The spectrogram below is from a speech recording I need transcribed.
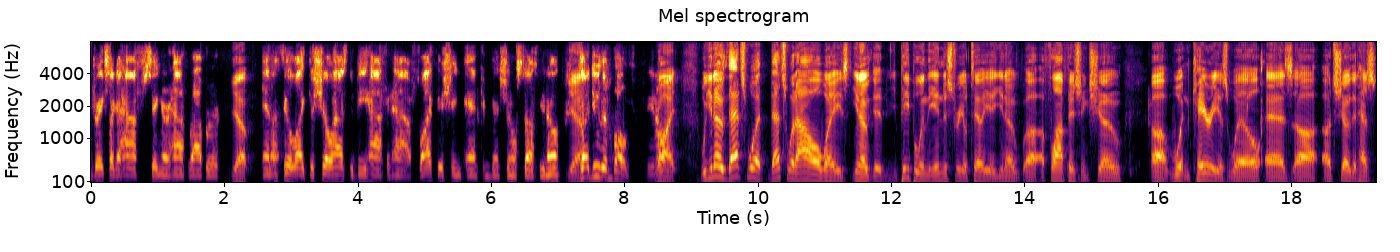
Drake's like a half singer, half rapper. Yep. and I feel like the show has to be half and half, fly fishing and conventional stuff. You know, Yeah. I do them both. You know, Right. Well, you know that's what that's what I always you know the, people in the industry will tell you. You know, uh, a fly fishing show uh, wouldn't carry as well as uh, a show that has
